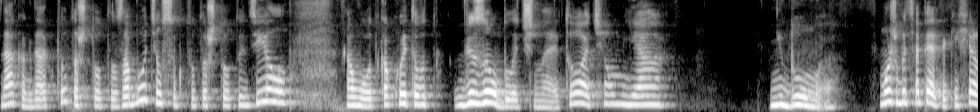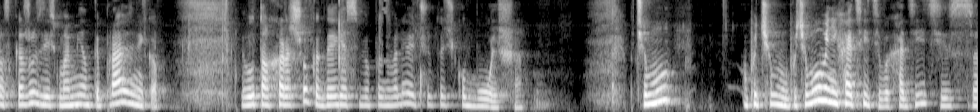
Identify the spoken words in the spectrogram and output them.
да, когда кто-то что-то заботился, кто-то что-то делал, вот, какое-то вот безоблачное, то, о чем я не думаю. Может быть, опять-таки, еще расскажу здесь моменты праздников. И вот так хорошо, когда я себе позволяю чуточку больше. Почему? Почему? Почему вы не хотите выходить из э,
